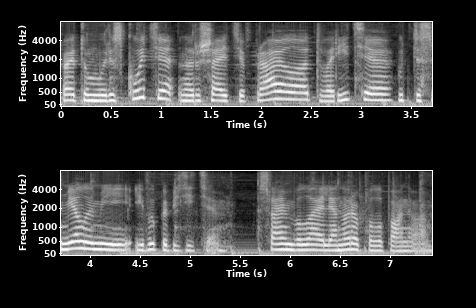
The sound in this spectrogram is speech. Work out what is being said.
Поэтому рискуйте, нарушайте правила, творите, будьте смелыми, и вы победите. С вами была Элеонора Полупанова.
